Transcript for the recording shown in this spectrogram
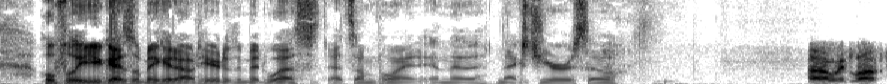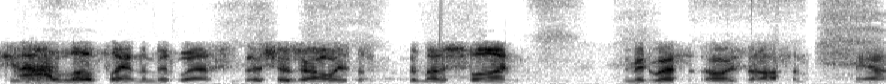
Hopefully, you guys will make it out here to the Midwest at some point in the next year or so. Uh, we'd love to. I love playing the Midwest. Those shows are always the, the most fun. The Midwest has always been awesome. Yeah.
